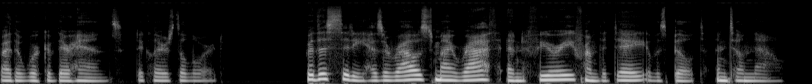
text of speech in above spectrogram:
by the work of their hands, declares the Lord. For this city has aroused my wrath and fury from the day it was built until now.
